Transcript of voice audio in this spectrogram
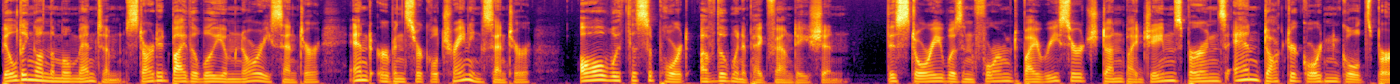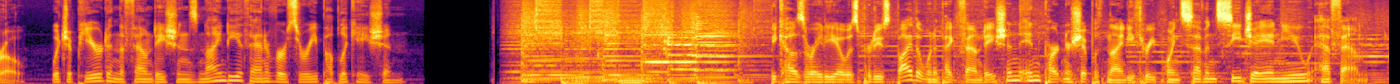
building on the momentum started by the William Norrie Center and Urban Circle Training Center, all with the support of the Winnipeg Foundation. This story was informed by research done by James Burns and Dr. Gordon Goldsborough, which appeared in the Foundation's 90th anniversary publication. Because Radio is produced by the Winnipeg Foundation in partnership with 93.7 CJNU FM.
